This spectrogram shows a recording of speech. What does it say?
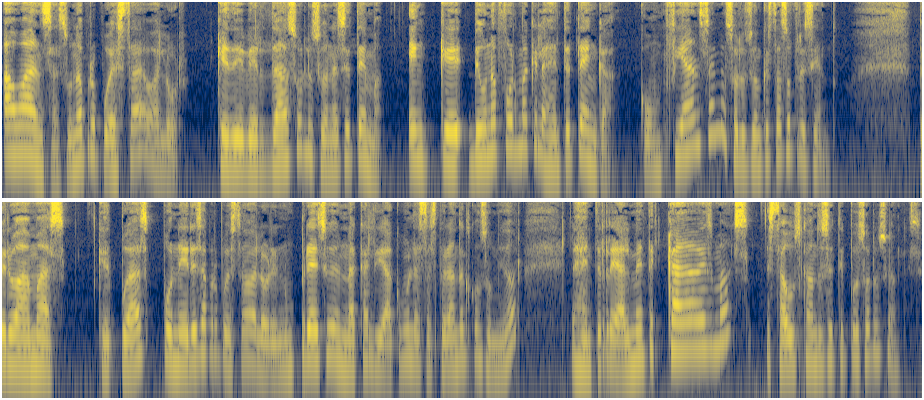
avanzas una propuesta de valor que de verdad solucione ese tema, en que de una forma que la gente tenga confianza en la solución que estás ofreciendo, pero además que puedas poner esa propuesta de valor en un precio de una calidad como la está esperando el consumidor, la gente realmente cada vez más está buscando ese tipo de soluciones.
